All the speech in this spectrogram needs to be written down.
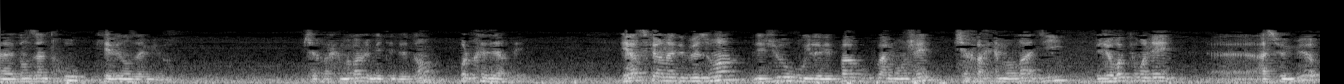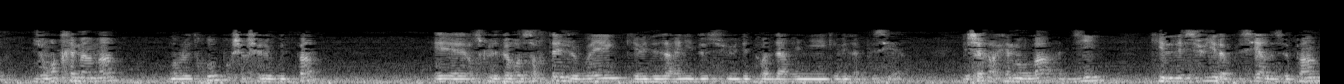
euh, dans un trou qu'il y avait dans un mur. Cheikh Rahimallah le mettait dedans pour le préserver. Et lorsqu'il en avait besoin, les jours où il n'avait pas beaucoup à manger, Cheikh Rahimullah dit Je retournais euh, à ce mur, je rentrais ma main dans le trou pour chercher le bout de pain. Et lorsque je le ressortais, je voyais qu'il y avait des araignées dessus, des toiles d'araignées, qu'il y avait de la poussière. Et Cheikh Rahimullah dit qu'il essuyait la poussière de ce pain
